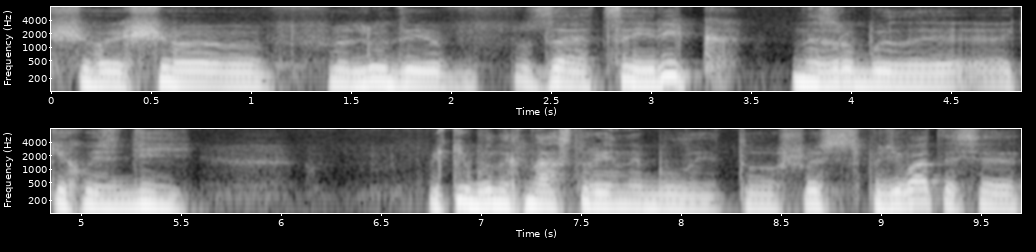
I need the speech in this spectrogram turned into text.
що якщо люди за цей рік не зробили якихось дій, які б у них настрої не були, то щось сподіватися,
